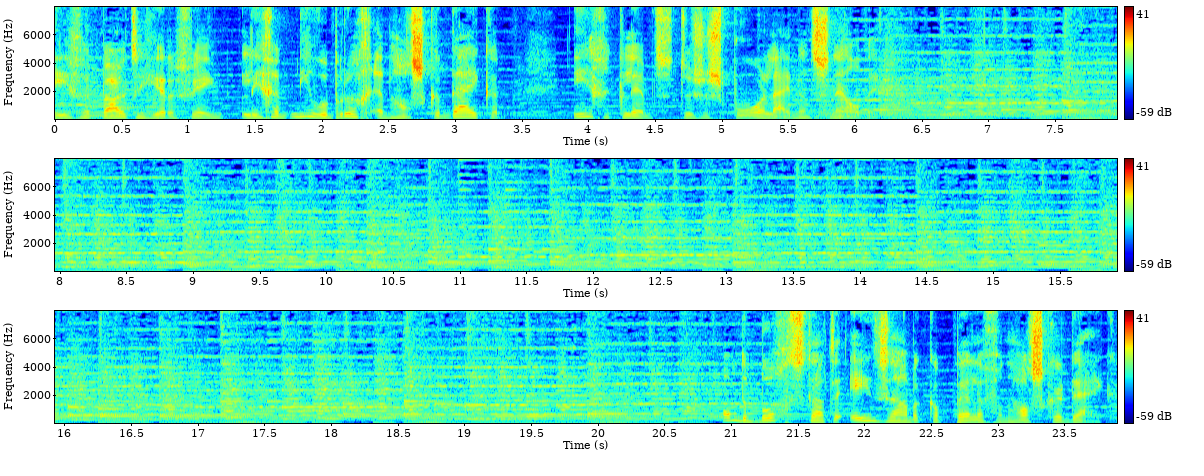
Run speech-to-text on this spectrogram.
Even buiten Heerenveen liggen Nieuwebrug en Haskerdijken, ingeklemd tussen spoorlijn en snelweg. Om de bocht staat de eenzame kapelle van Haskerdijken.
